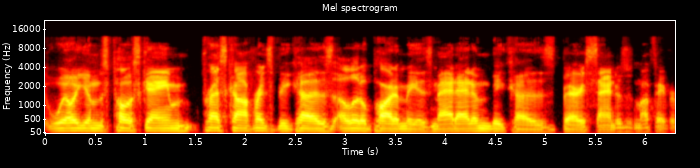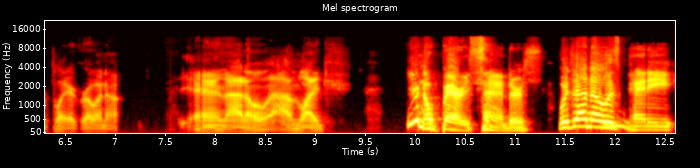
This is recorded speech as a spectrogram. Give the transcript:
Williams post game press conference because a little part of me is mad at him because Barry Sanders was my favorite player growing up. And I don't, I'm like, you're no Barry Sanders, which I know is petty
